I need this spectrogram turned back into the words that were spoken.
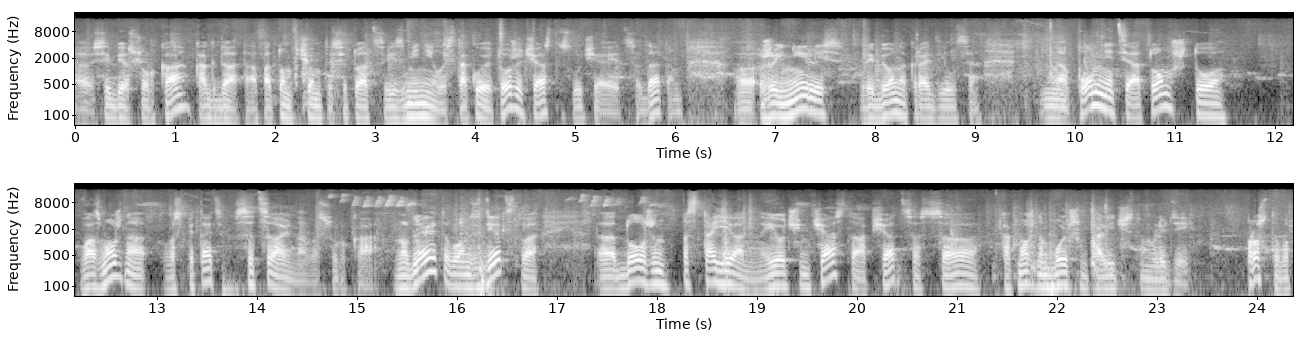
Э, себе сурка когда-то, а потом в чем-то ситуация изменилась. Такое тоже часто случается, да, там э, женились, ребенок родился. Помните о том, что возможно воспитать социального сурка, но для этого он с детства э, должен постоянно и очень часто общаться с как можно большим количеством людей – просто вот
